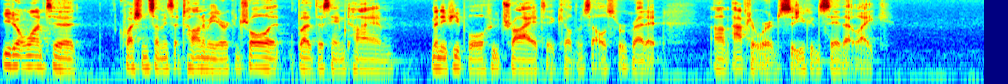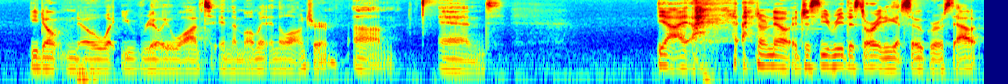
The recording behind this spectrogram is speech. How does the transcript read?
you don't want to question somebody's autonomy or control it, but at the same time, many people who try to kill themselves regret it um, afterwards. So you can say that like you don't know what you really want in the moment in the long term, um, and yeah, I, I don't know. It just you read the story and you get so grossed out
